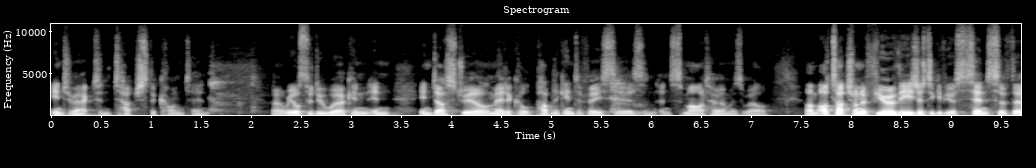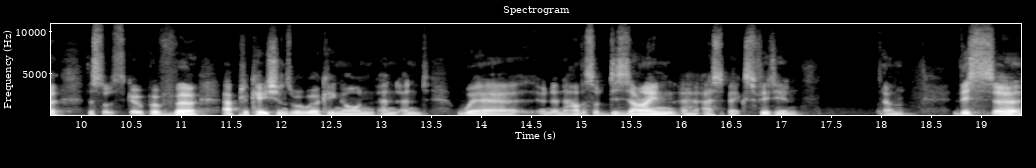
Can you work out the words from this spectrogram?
interact and touch the content. Uh, we also do work in, in industrial, medical, public interfaces and, and smart home as well. Um, I'll touch on a few of these just to give you a sense of the, the sort of scope of uh, applications we're working on and, and where and, and how the sort of design uh, aspects fit in. Um, this uh,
